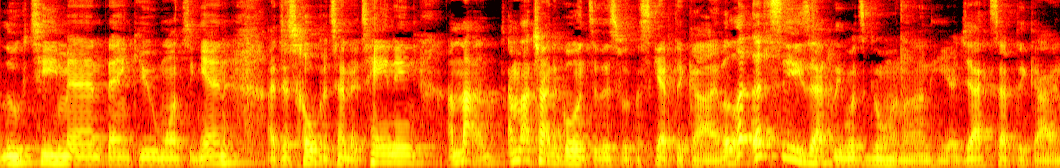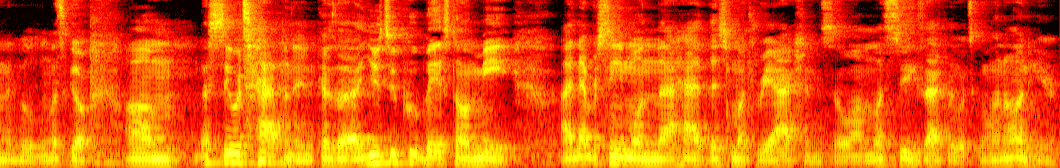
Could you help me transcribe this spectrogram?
Luke T, man, thank you once again. I just hope it's entertaining. I'm not, I'm not trying to go into this with a skeptic eye, but let, us see exactly what's going on here. Jacksepticeye in the building. Let's go. Um, let's see what's happening because uh, YouTube poop based on me. I never seen one that had this much reaction, so um, let's see exactly what's going on here.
